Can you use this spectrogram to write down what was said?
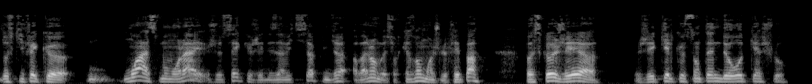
Donc, ce qui fait que moi, à ce moment-là, je sais que j'ai des investisseurs qui me disent, ah bah non, bah sur 15 ans, moi, je le fais pas. Parce que j'ai, euh, j'ai quelques centaines d'euros de cash flow.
